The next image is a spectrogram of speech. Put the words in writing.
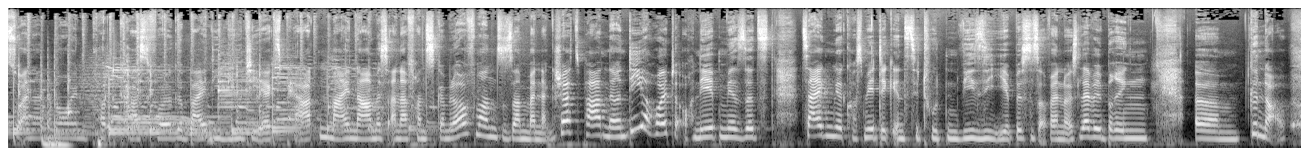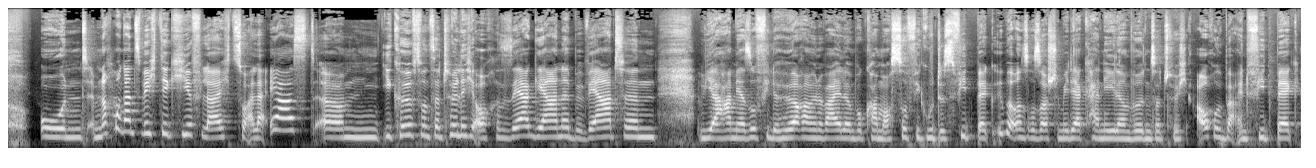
zu einer Podcast-Folge bei Die Beauty-Experten. Mein Name ist Anna Franziska Müller-Hoffmann. Zusammen mit meiner Geschäftspartnerin, die ja heute auch neben mir sitzt, zeigen wir Kosmetikinstituten, wie sie ihr Business auf ein neues Level bringen. Ähm, genau. Und ähm, nochmal ganz wichtig hier vielleicht zuallererst, ähm, ihr dürft uns natürlich auch sehr gerne bewerten. Wir haben ja so viele Hörer mittlerweile und bekommen auch so viel gutes Feedback über unsere Social-Media-Kanäle und würden uns natürlich auch über ein Feedback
